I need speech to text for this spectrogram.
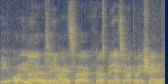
и он э, занимается как раз принятием этого решения.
